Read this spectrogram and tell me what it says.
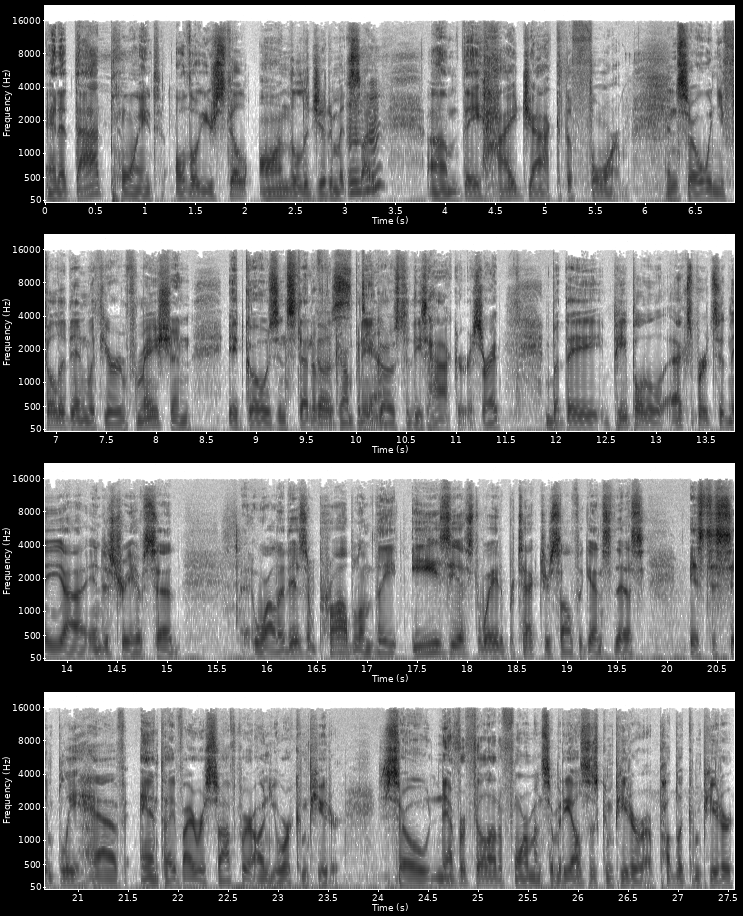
And at that point, although you're still on the legitimate site, um, they hijack the form. And so when you fill it in with your information, it goes instead of goes- the company, yeah. it goes to these hackers, right? But they people, experts in the uh, industry have said. While it is a problem, the easiest way to protect yourself against this is to simply have antivirus software on your computer. So never fill out a form on somebody else's computer or a public computer.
